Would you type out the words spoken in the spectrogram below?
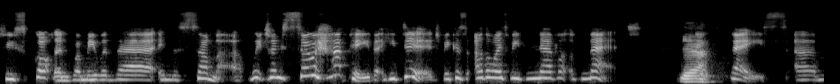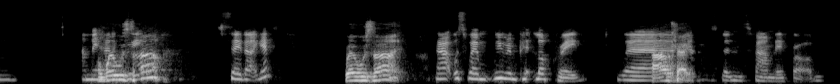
to Scotland when we were there in the summer, which I'm so happy that he did because otherwise we'd never have met. Yeah. Face. Um, and, and where was that? Say that again. Where was that? That was when we were in Pitlochry, where ah, okay. my husband's family from.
